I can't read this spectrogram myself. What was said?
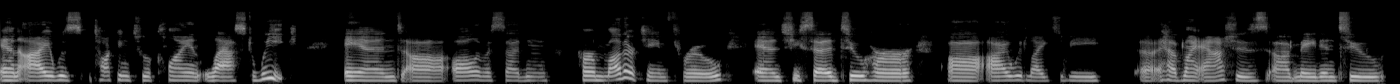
and i was talking to a client last week and uh, all of a sudden her mother came through and she said to her uh, I would like to be uh, have my ashes uh, made into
